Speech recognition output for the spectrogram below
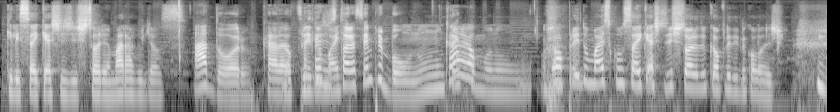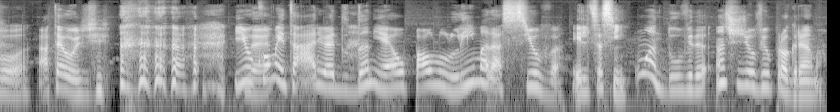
Aquele SciCast de história maravilhoso. Adoro. Cara, Eu aprendo mais- história é sempre bom. Não, não Cara, tem como não. Eu aprendo mais com o SciCast de história do que eu aprendi no colégio. Boa. Até hoje. e Né? o comentário é do Daniel Paulo Lima da Silva. Ele diz assim: Uma dúvida antes de ouvir o programa.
